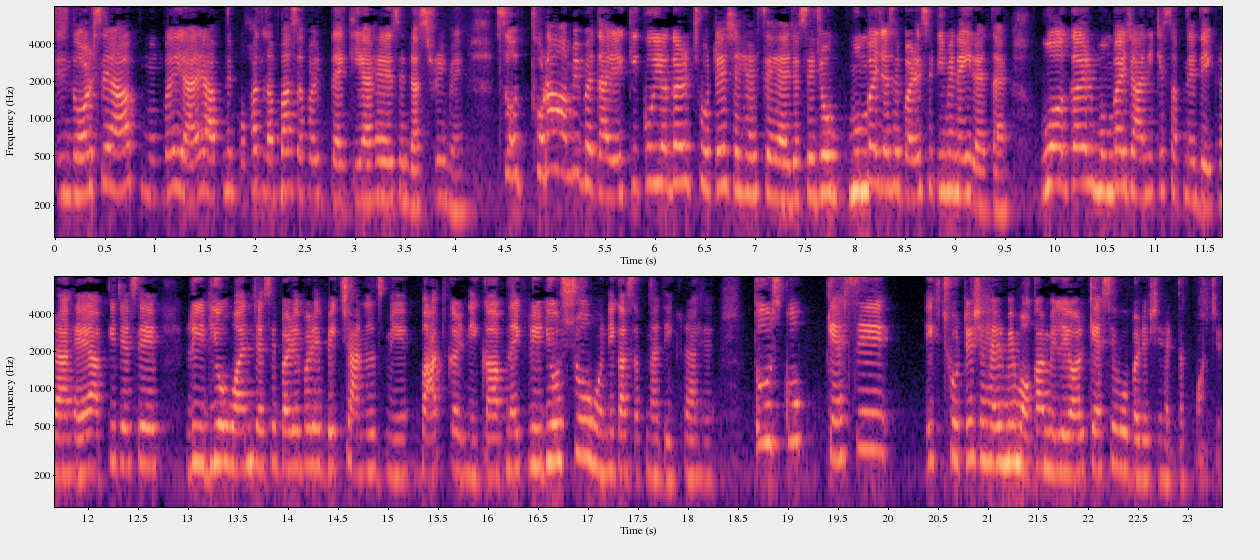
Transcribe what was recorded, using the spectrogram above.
इंदौर से आप मुंबई आए आपने बहुत लंबा सफ़र तय किया है इस इंडस्ट्री में। सो so, थोड़ा हमें बताइए कि कोई अगर छोटे शहर से है जैसे जो मुंबई जैसे बड़े सिटी में नहीं रहता है वो अगर मुंबई जाने के सपने देख रहा है आपके जैसे रेडियो वन जैसे बड़े बड़े बिग चैनल्स में बात करने का अपना एक रेडियो शो होने का सपना देख रहा है तो उसको कैसे एक छोटे शहर में मौका मिले और कैसे वो बड़े शहर तक पहुँचे?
